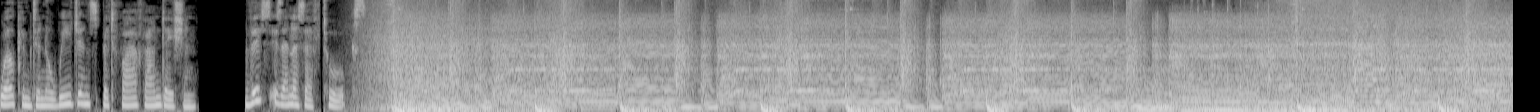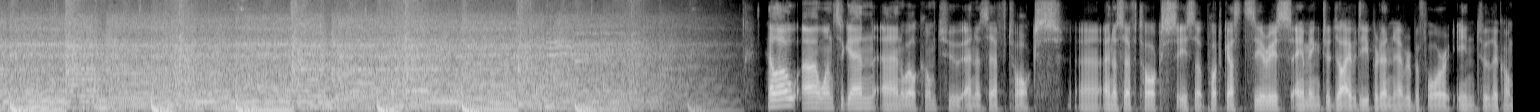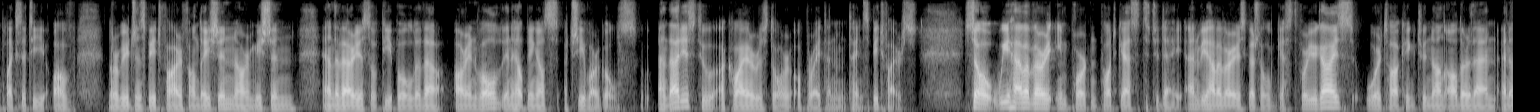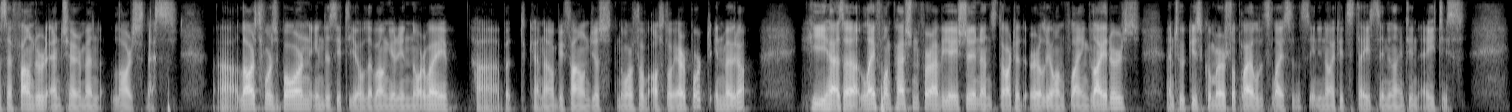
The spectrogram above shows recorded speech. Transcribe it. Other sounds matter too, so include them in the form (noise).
Welcome to Norwegian Spitfire Foundation. This is NSF Talks. Hello, uh, once again, and welcome to NSF Talks. Uh, NSF Talks is a podcast series aiming to dive deeper than ever before into the complexity of Norwegian Spitfire Foundation, our mission, and the various of people that are involved in helping us achieve our goals. And that is to acquire, restore, operate, and maintain Spitfires. So we have a very important podcast today, and we have a very special guest for you guys. We're talking to none other than NSF founder and chairman Lars Ness. Uh, Lars was born in the city of Levanger in Norway, uh, but can now be found just north of Oslo Airport in Maura. He has a lifelong passion for aviation and started early on flying gliders and took his commercial pilot's license in the United States in the 1980s.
